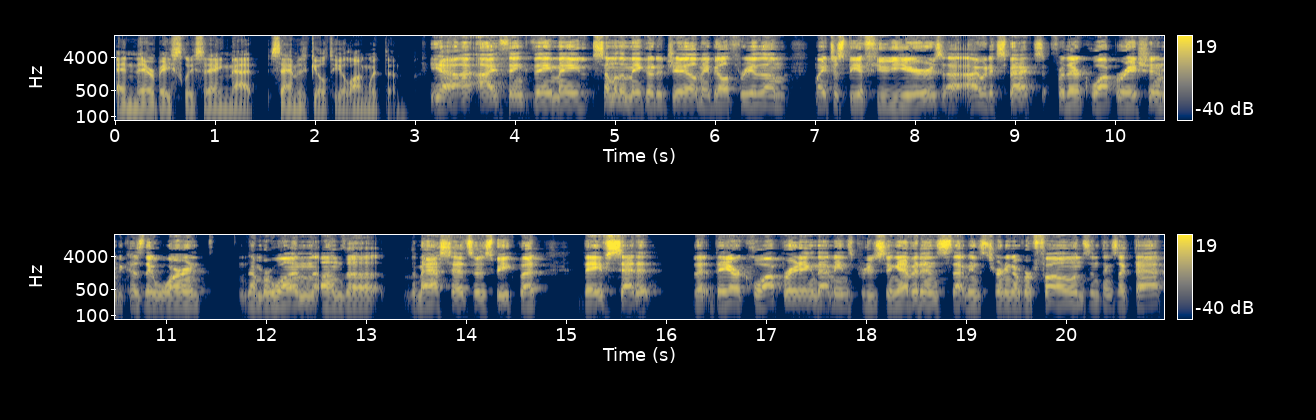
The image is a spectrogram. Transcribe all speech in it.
and they're basically saying that Sam is guilty along with them. Yeah, I, I, think they may, some of them may go to jail. Maybe all three of them might just be a few years, I would expect, for their cooperation because they weren't number one on the, the masthead, so to speak. But they've said it that they are cooperating. That means producing evidence. That means turning over phones and things like that.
